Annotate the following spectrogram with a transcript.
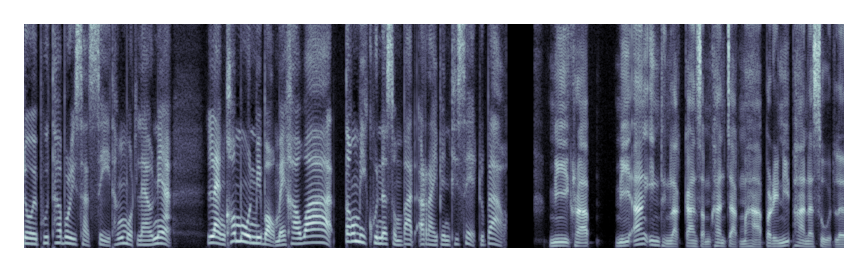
โดยพุทธบริษัทสีทั้งหมดแล้วเนี่ย แหล่งข้อมูลมีบอกไหมคะว่า ต้องมีคุณสมบัติอะไรเป็นพิเศษหรือเปล่า มีครับ มีอ้างอิงถึงหลักการสำคัญจากมหาปรินิพพานสูตรเล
